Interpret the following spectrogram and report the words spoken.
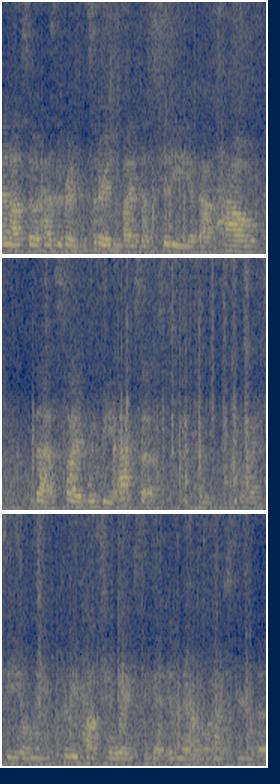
and also has the right consideration by the city about how that site would be accessed. Because, you know, I see only three possible ways to get in there. One is through the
